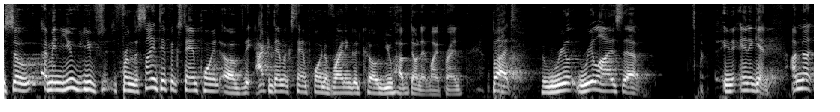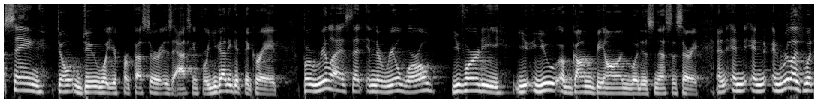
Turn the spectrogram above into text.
So, I mean, you've, you've, from the scientific standpoint of the academic standpoint of writing good code, you have done it, my friend. But re realize that and again, I'm not saying don't do what your professor is asking for. You got to get the grade. But realize that in the real world, you've already, you, you have gone beyond what is necessary. And, and, and, and realize what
